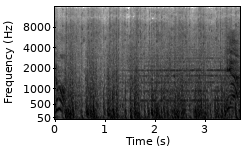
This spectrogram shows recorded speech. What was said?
Come on. Yeah.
